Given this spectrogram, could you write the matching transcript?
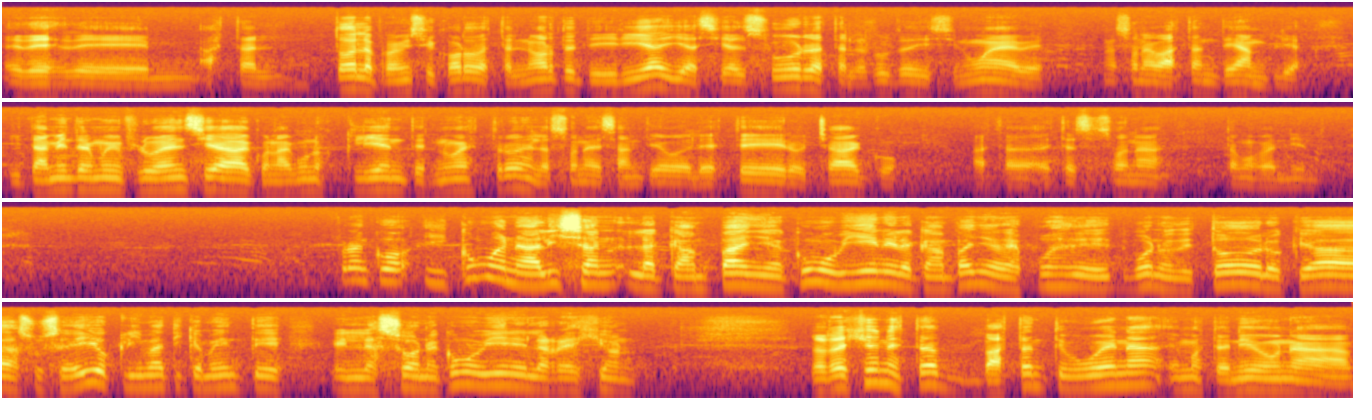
eh, desde hasta toda la provincia de Córdoba, hasta el norte te diría, y hacia el sur hasta la ruta 19, una zona bastante amplia. Y también tenemos influencia con algunos clientes nuestros en la zona de Santiago del Estero, Chaco, hasta, esa zona estamos vendiendo. Franco, ¿y cómo analizan la campaña? ¿Cómo viene la campaña después de, bueno, de todo lo que ha sucedido climáticamente en la zona? ¿Cómo viene la región? La región está bastante buena, hemos tenido una,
